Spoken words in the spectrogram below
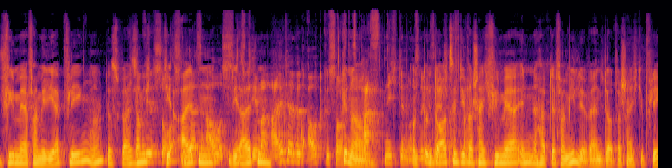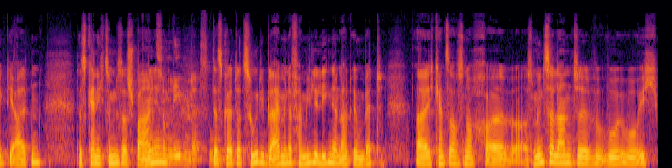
viel mehr familiär pflegen, ne? das weiß Ich glaube, ich nicht. Die alten, das die das alten, Thema Alter wird outgesourced. Genau. Das passt nicht in unsere und, und dort sind die rein. wahrscheinlich viel mehr innerhalb der Familie, werden die dort wahrscheinlich gepflegt, die Alten. Das kenne ich zumindest aus Gehört Spanien. zum Leben dazu. Das gehört dazu, die bleiben in der Familie, liegen dann halt im Bett. Äh, Ich kenne es auch noch äh, aus Münsterland, äh, wo, wo ich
